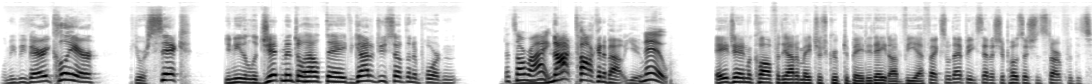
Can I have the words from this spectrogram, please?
let me be very clear. If you're sick, you need a legit mental health day, if you got to do something important, That's all right. not talking about you. no. AJ and McCall for the Automatrix Group debate at 8 on VFX. So with that being said, I suppose I should start for this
